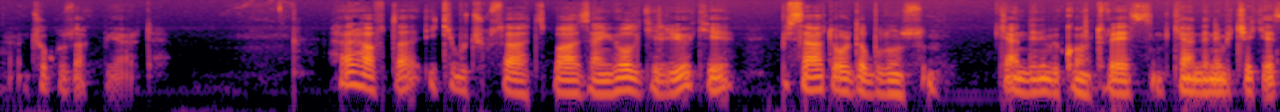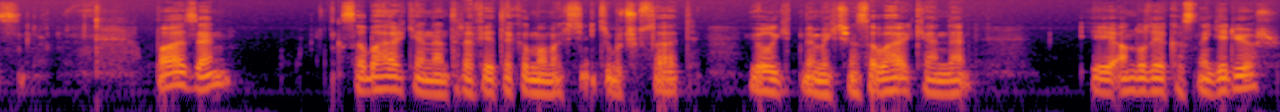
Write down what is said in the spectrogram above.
Yani çok uzak bir yerde. Her hafta iki buçuk saat bazen yol geliyor ki bir saat orada bulunsun. Kendini bir kontrol etsin. Kendini bir çek etsin. Bazen sabah erkenden trafiğe takılmamak için iki buçuk saat yol gitmemek için sabah erkenden e, Anadolu yakasına geliyor.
